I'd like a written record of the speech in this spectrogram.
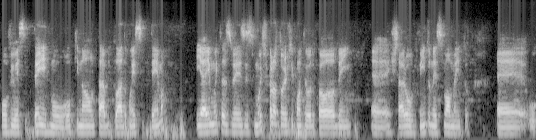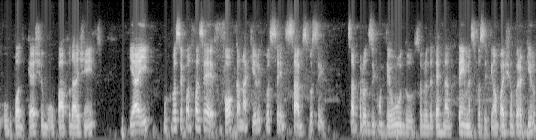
ouviu esse termo ou que não está habituado com esse tema. E aí, muitas vezes, muitos produtores de conteúdo podem é, estar ouvindo nesse momento é, o, o, podcast, o, o, papo da gente. E aí, o que você pode fazer é foca naquilo que você sabe. Se você sabe produzir conteúdo sobre um determinado tema, se você tem uma paixão por aquilo,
